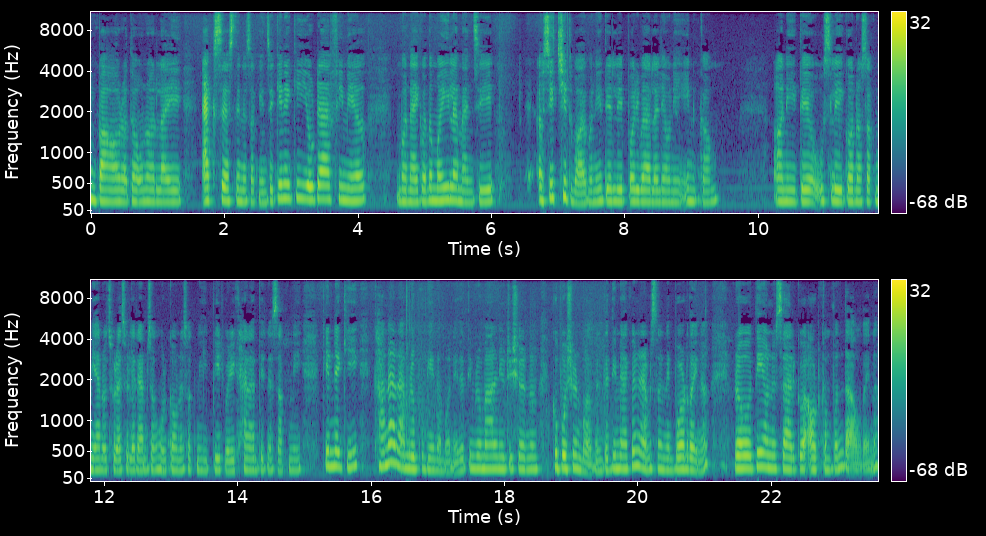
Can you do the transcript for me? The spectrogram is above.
इम्पावर अथवा उनीहरूलाई एक्सेस दिन सकिन्छ। किनकि एउटा फिमेल बनाएको त महिला मान्छे शिक्षित भयो भने त्यसले परिवारलाई ल्याउने इन्कम अनि त्यो उसले गर्न सक्ने आफ्नो छोराछोरीलाई राम्रोसँग हुर्काउन सक्ने पेटभरि खाना दिन सक्ने। किनकि खाना राम्रो पुगेन भने त तिम्रो माल न्युट्रिसन कुपोषण भयो भने त दिमाग पनि राम्रोसँगले बढ्दैन र त्यही अनुसारको आउटकम पनि त आउँदैन।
